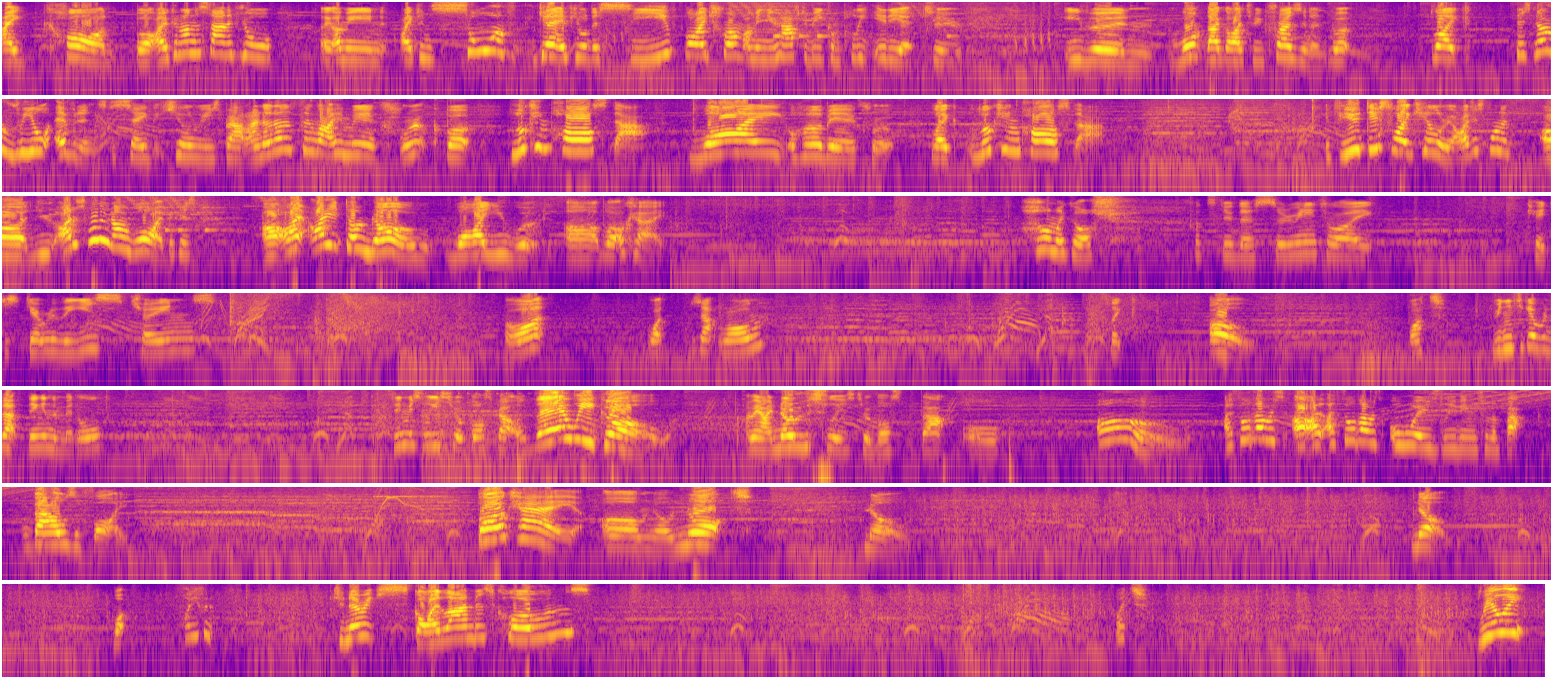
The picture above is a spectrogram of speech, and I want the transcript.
I can't, but I can understand if you're, like, I mean, I can sort of get if you're deceived by Trump. I mean, you have to be a complete idiot to even want that guy to be president, but, like, there's no real evidence to say that Hillary's bad. I know the thing about him being a crook, but looking past that, why, her being a crook, like, looking past that, if you dislike Hillary, I just want to, uh, you, I just want to know why, because, uh, I, I don't know why you would, uh, but okay. Oh my gosh. Let's do this. So do we need to, like, okay, just get rid of these chains. What? What? Is that wrong? It's like, Oh. What? We need to get rid of that thing in the middle. I think this leads to a boss battle. There we go! I mean, I know this leads to a boss battle. Oh. I thought that was, I, I thought that was always leading to the ba Bowser fight. Okay. Oh no, not. No. No. What? What even? Generic Skylanders clones? What? Really?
